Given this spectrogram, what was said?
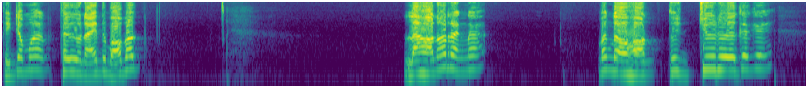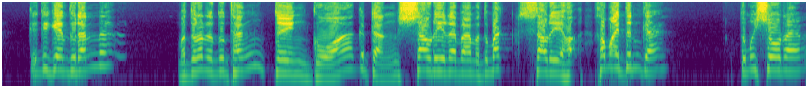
Thì trong thư hồi nãy tôi bỏ bớt là họ nói rằng đó, ban đầu họ, tôi chưa đưa cái cái cái cái game tôi đánh đó mà tôi nói là tôi thắng tiền của cái trận Saudi Arabia mà tôi bắt. Saudi, họ, không ai tin cả. Tôi mới show ra đó.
